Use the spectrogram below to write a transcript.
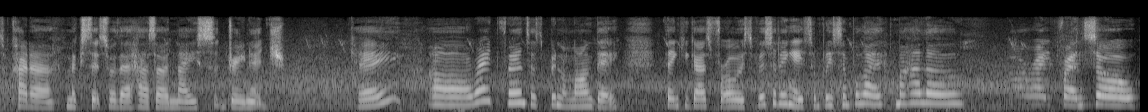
So kind of mixed it so that it has a nice drainage. Okay. All right, friends. It's been a long day. Thank you guys for always visiting a Simply Simple Life. Mahalo. All right, friends. So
